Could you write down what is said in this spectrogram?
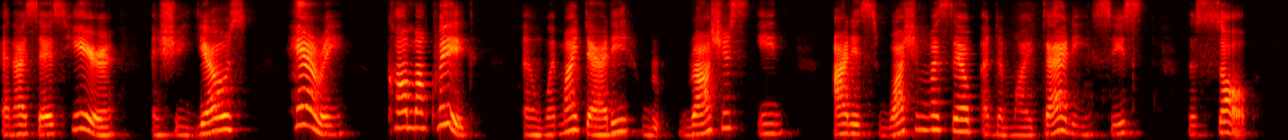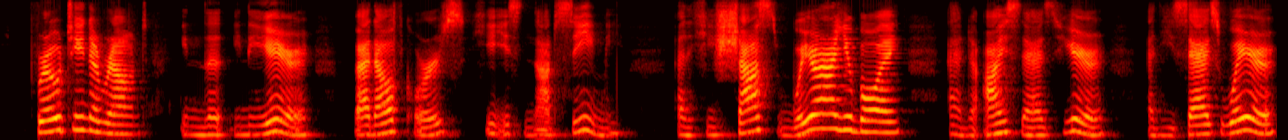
And I says, Here. And she yells, Harry, come on quick. And when my daddy rushes in, I is washing myself, and my daddy sees the soap floating around in the in the air, but of course he is not seeing me. And he shouts, Where are you, boy? And I says, Here. And he says, Where?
